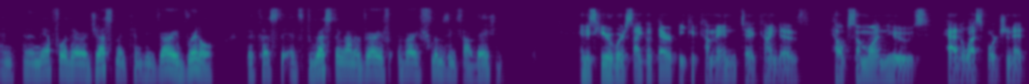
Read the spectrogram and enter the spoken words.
And, and therefore, their adjustment can be very brittle because it's resting on a very, very flimsy foundation. And is here where psychotherapy could come in to kind of help someone who's had a less fortunate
